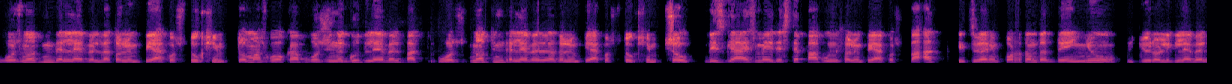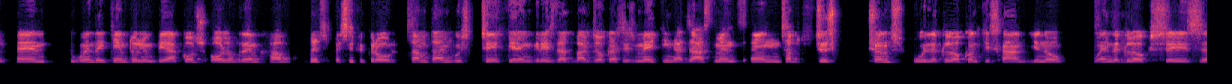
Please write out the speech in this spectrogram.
was not in the level that Olympiacos took him. Thomas Walkup was in a good level, but was not in the level that Olympiacos took him. So these guys made a step up with Olympiacos. But it's very important that they knew the EuroLeague level and when they came to Olympiacos, all of them have the specific role. Sometimes we say here in Greece that Bartzokas is making adjustments and substitutions with the clock on his hand, you know, when the clock says uh,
